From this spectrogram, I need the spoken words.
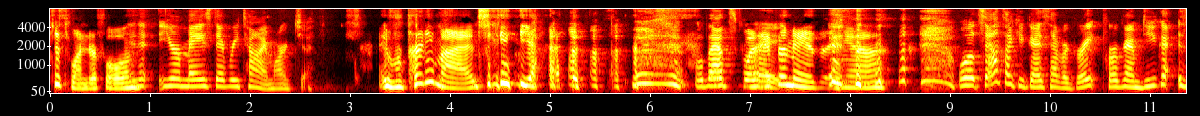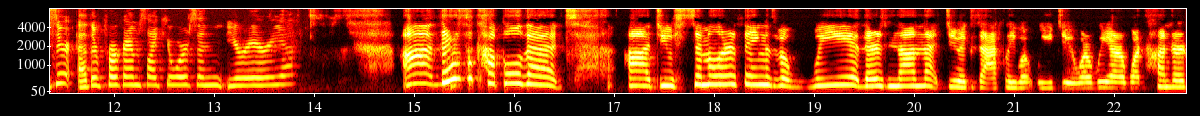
just wonderful. And you're amazed every time, aren't you? Pretty much. yeah. well, that's it's, great. It's amazing. Yeah. well, it sounds like you guys have a great program. Do you guys, is there other programs like yours in your area? Uh, there's a couple that uh, do similar things, but we there's none that do exactly what we do, where we are 100%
